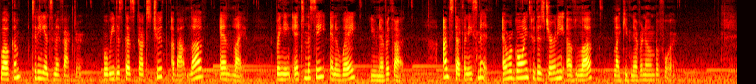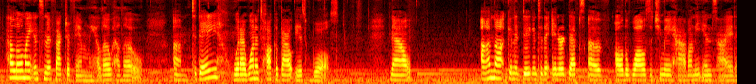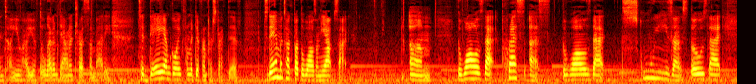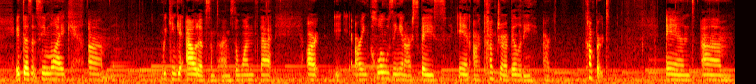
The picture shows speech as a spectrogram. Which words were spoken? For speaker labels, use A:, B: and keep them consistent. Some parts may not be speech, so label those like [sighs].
A: Welcome to The Intimate Factor, where we discuss God's truth about love and life, bringing intimacy in a way you never thought. I'm Stephanie Smith, and we're going through this journey of love like you've never known before. Hello, my Intimate Factor family. Hello, hello. Um, today, what I want to talk about is walls. Now, I'm not going to dig into the inner depths of all the walls that you may have on the inside and tell you how you have to let them down and trust somebody. Today, I'm going from a different perspective. Today, I'm going to talk about the walls on the outside. Um, the walls that press us, the walls that squeeze us, those that it doesn't seem like um, we can get out of sometimes, the ones that are are enclosing in our space in our comfortability, our comfort. And um,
